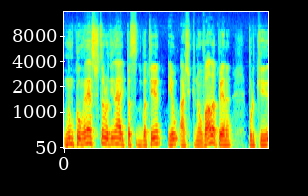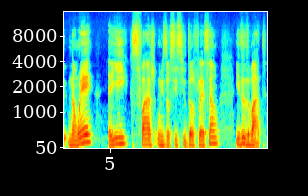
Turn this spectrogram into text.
num congresso extraordinário para se debater, eu acho que não vale a pena, porque não é aí que se faz um exercício de reflexão e de debate.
